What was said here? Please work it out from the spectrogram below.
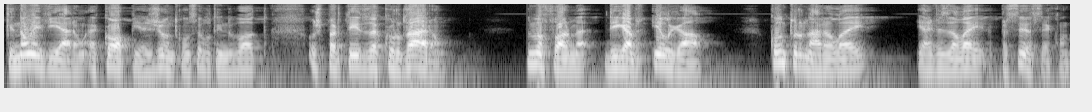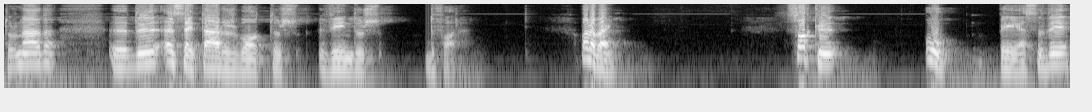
que não enviaram a cópia junto com o seu boletim de voto, os partidos acordaram, de uma forma, digamos, ilegal, contornar a lei, e às vezes a lei precisa ser contornada, eh, de aceitar os votos vindos de fora. Ora bem, só que o PSD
